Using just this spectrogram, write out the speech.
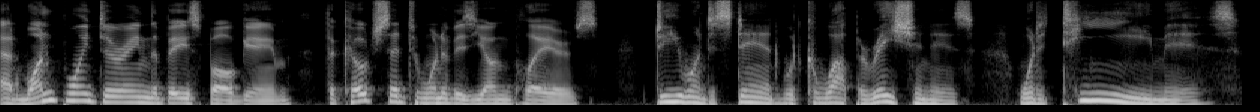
At one point during the baseball game, the coach said to one of his young players, Do you understand what cooperation is? What a team is?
